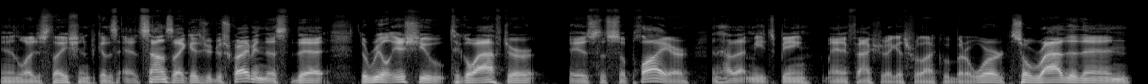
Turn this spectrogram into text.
in legislation because it sounds like as you're describing this that the real issue to go after is the supplier and how that meat's being manufactured, I guess, for lack of a better word. So rather than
